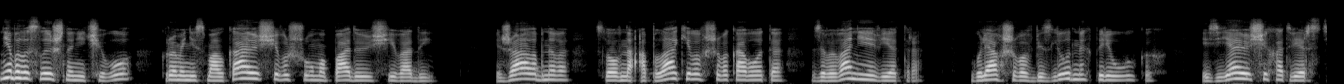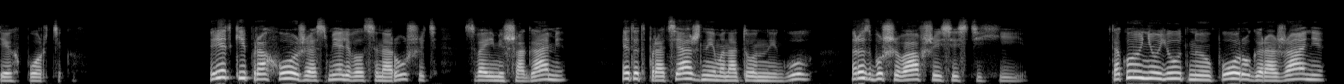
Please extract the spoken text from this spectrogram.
не было слышно ничего, кроме несмолкающего шума падающей воды и жалобного, словно оплакивавшего кого-то, завывания ветра, гулявшего в безлюдных переулках и зияющих отверстиях портиков. Редкий прохожий осмеливался нарушить своими шагами этот протяжный монотонный гул разбушевавшейся стихии. В такую неуютную пору горожане,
